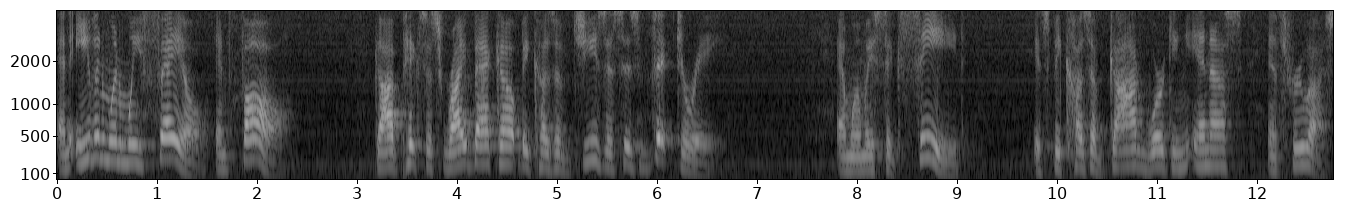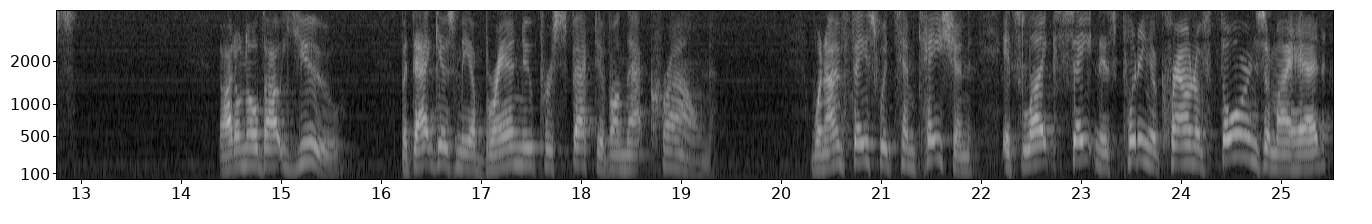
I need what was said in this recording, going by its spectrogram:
And even when we fail and fall, God picks us right back up because of Jesus' victory. And when we succeed, it's because of God working in us and through us. Now, I don't know about you, but that gives me a brand new perspective on that crown. When I'm faced with temptation, it's like Satan is putting a crown of thorns on my head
